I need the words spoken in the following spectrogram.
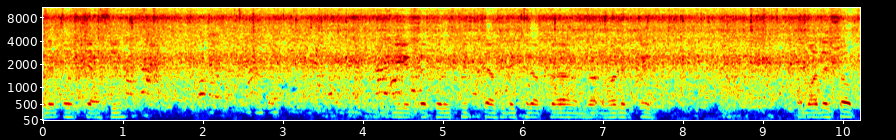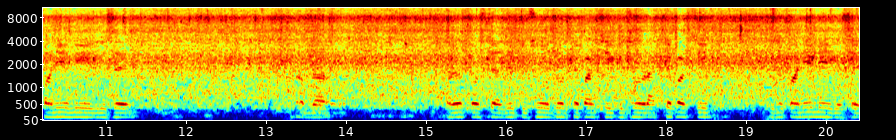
অনেক কষ্টে আছি। একটা পরিস্থিতিতে আছে দেখছেন আপনারা? আমরা আমাদেরকে, আমাদের সব পানিয়ে নিয়ে গেছে। আমরা অনেক কষ্টে আছি কিছু ধরতে পারছি, কিছু রাখতে পারছি, কিছু পানিয়ে নিয়ে গেছে।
